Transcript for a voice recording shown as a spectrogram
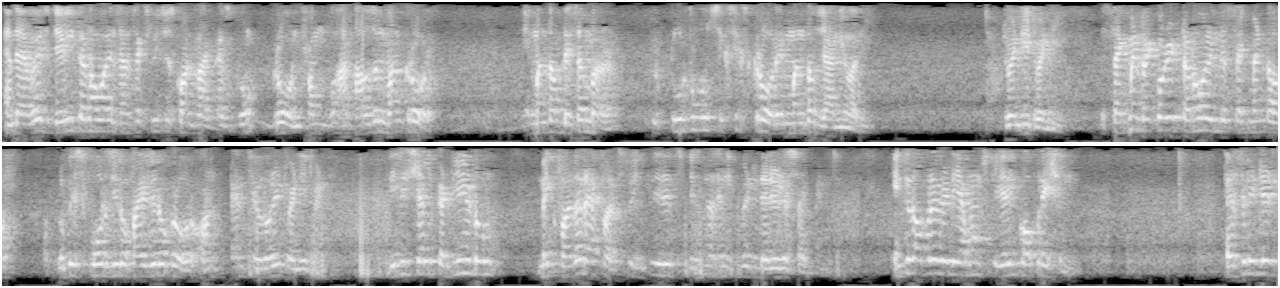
and the average daily turnover in Sensex futures contract has grown from 1,001 crore in month of December to 2266 crore in month of January 2020. The segment recorded turnover in the segment of rupees 4050 crore on 10 February 2020. BSE shall continue to make further efforts to increase its business in equity derivatives segment. Interoperability amongst clearing corporation facilitates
